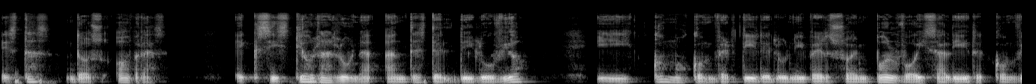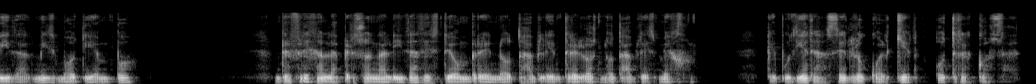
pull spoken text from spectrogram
Estas dos obras, ¿Existió la luna antes del diluvio? Y cómo convertir el universo en polvo y salir con vida al mismo tiempo, reflejan la personalidad de este hombre notable entre los notables mejor, que pudiera hacerlo cualquier otra cosa.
